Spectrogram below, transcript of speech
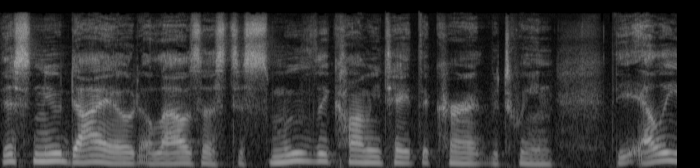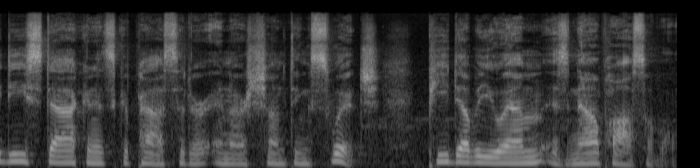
This new diode allows us to smoothly commutate the current between the LED stack and its capacitor and our shunting switch. PWM is now possible.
